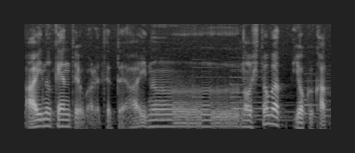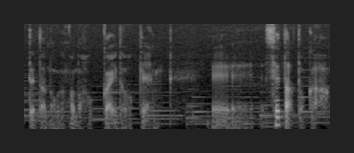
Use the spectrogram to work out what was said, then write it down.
アイヌ犬と呼ばれててアイヌの人がよく飼ってたのがこの北海道犬、えー、セタとか、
